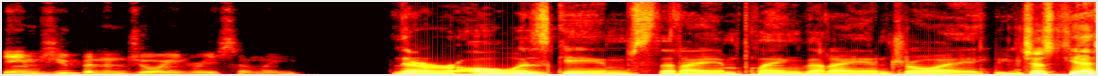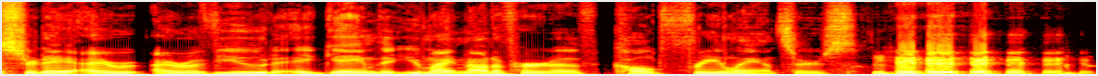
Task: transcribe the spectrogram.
games you've been enjoying recently? There are always games that I am playing that I enjoy. Just yesterday, I, re- I reviewed a game that you might not have heard of called Freelancers.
